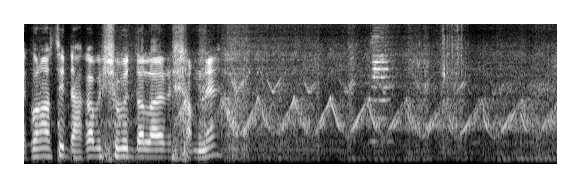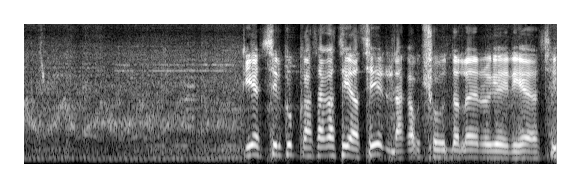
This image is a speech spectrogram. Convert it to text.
এখন আছি ঢাকা বিশ্ববিদ্যালয়ের সামনে। টিএসসির খুব কাছাকাছি আছি, ঢাকা বিশ্ববিদ্যালয়ের ওই এরিয়ায় আছি।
